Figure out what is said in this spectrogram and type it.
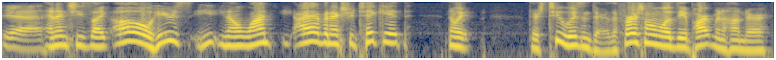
Yeah. And then she's like, "Oh, here's you know, want I have an extra ticket." No wait, there's two, isn't there? The first one was the apartment hunter,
